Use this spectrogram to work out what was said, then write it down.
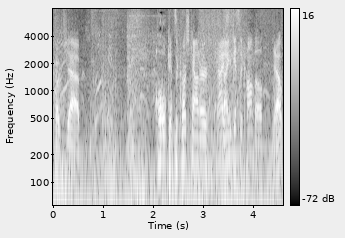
crouch jab. Oh, gets a crush counter. Nice, he gets the combo. Yep.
